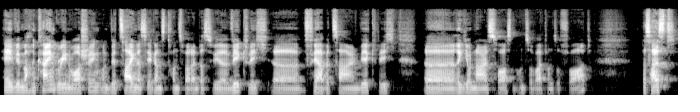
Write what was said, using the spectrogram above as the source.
hey, wir machen kein Greenwashing und wir zeigen das hier ganz transparent, dass wir wirklich äh, fair bezahlen, wirklich äh, regional sourcen und so weiter und so fort. Das heißt,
